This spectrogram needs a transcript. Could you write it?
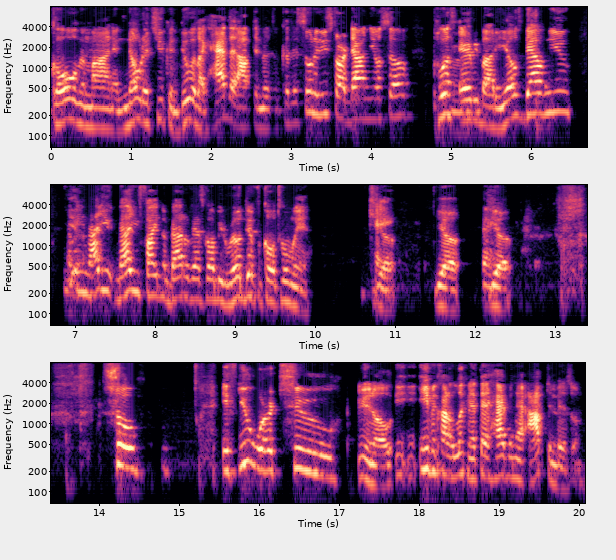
goal in mind and know that you can do it. Like have that optimism because as soon as you start doubting yourself, plus Mhm. everybody else doubting you, I Yeah. mean now you now you fighting a battle that's gonna be real difficult to win. Can't. Yeah, Can't. yeah. So if you were to you know e- even kind of looking at that having that optimism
